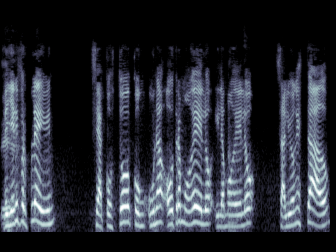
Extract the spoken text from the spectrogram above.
de Jennifer Flavin, se acostó con una otra modelo y la modelo salió en estado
